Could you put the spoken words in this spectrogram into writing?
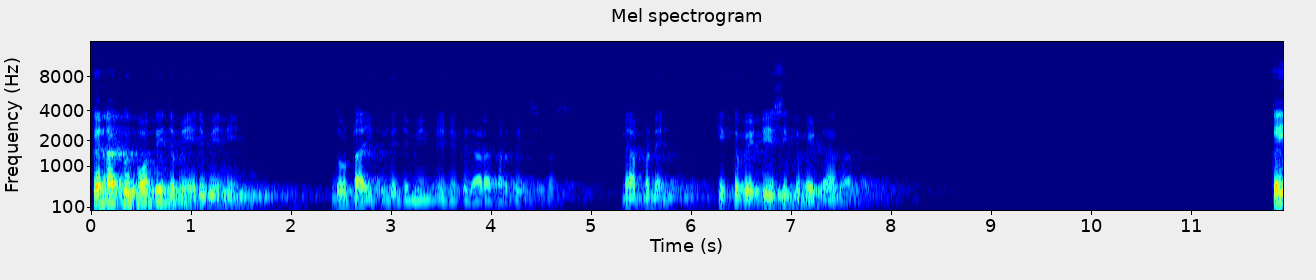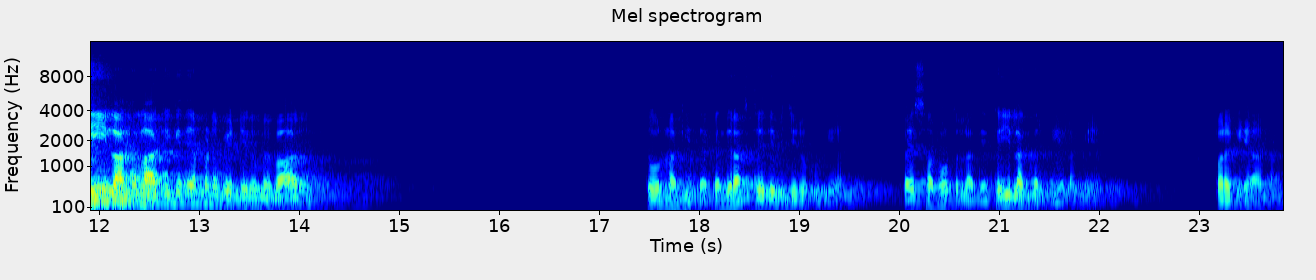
ਕਹਿੰਦਾ ਕੋਈ ਬਹੁਤੀ ਜ਼ਮੀਨ ਵੀ ਨਹੀਂ, ਦੋ ਢਾਈ ਕਿੱਲੇ ਜ਼ਮੀਨ ਦੇ ਨੇ ਗੁਜ਼ਾਰਾ ਕਰਦੇ ਸੀ ਬਸ। ਮੈਂ ਆਪਣੇ ਇੱਕ ਬੇਟੀ ਸੀ, ਇੱਕ ਬੇਟਾ ਹੈਗਾ। ਕਈ ਲੱਖ ਲਾ ਕੇ ਕਹਿੰਦੇ ਆਪਣੇ ਬੇਟੇ ਨੂੰ ਮੈਂ ਬਾਹਰ ਤੋਰਨਾ ਕੀਤਾ। ਕਹਿੰਦੇ ਰਸਤੇ ਦੇ ਵਿੱਚ ਰੁਕ ਗਿਆ। ਪੈਸਾ ਬਹੁਤ ਲੱਗ ਗਿਆ, ਕਈ ਲੱਖ ਰੁਪਏ ਲੱਗ ਗਿਆ। ਪਰ ਗਿਆ ਨਾ।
